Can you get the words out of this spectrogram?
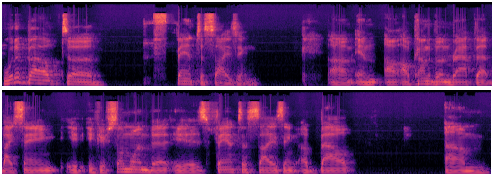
What about uh, fantasizing? Um, and I'll, I'll, kind of unwrap that by saying if, if you're someone that is fantasizing about um,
